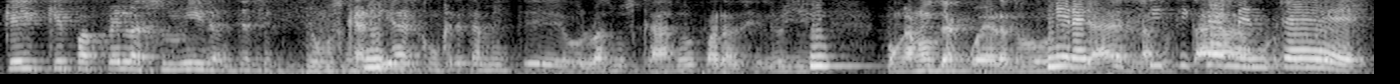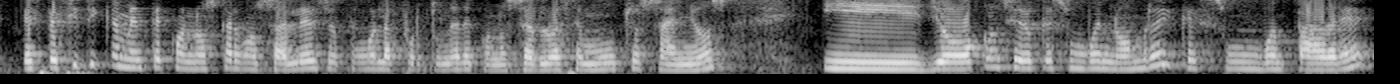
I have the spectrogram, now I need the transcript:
¿qué, ¿qué, papel asumir ante ese tipo ¿Lo buscarías concretamente o lo has buscado para decirle, oye, pongamos de acuerdo? Mira, específicamente, específicamente con Oscar González, yo tengo la fortuna de conocerlo hace muchos años y yo considero que es un buen hombre, que es un buen padre.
